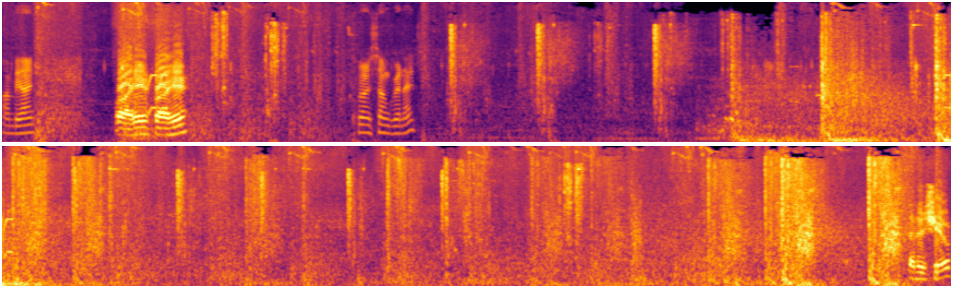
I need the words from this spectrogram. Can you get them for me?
I'm behind you. Right here, right here. Throwing some grenades. That is shield.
